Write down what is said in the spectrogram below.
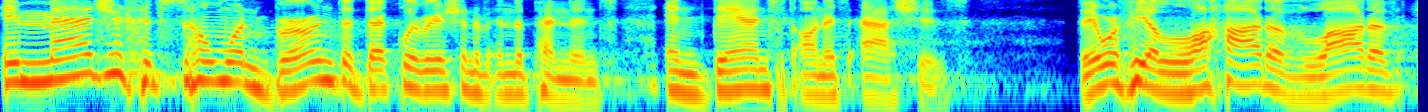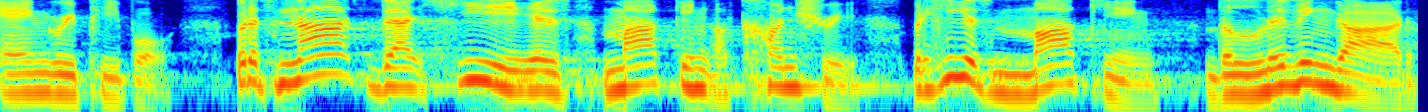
Imagine if someone burned the Declaration of Independence and danced on its ashes. There would be a lot of, lot of angry people. But it's not that he is mocking a country, but he is mocking the living God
